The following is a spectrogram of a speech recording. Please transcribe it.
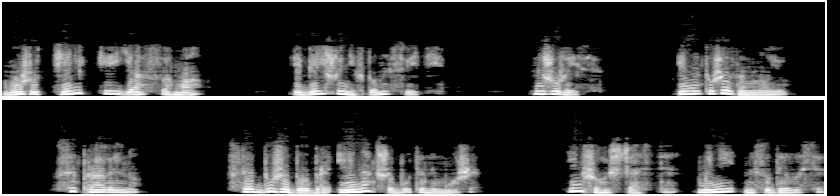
можу тільки я сама і більше ніхто на світі. Не журись і не тужи за мною. Все правильно, все дуже добре і інакше бути не може. Іншого щастя мені не судилося.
